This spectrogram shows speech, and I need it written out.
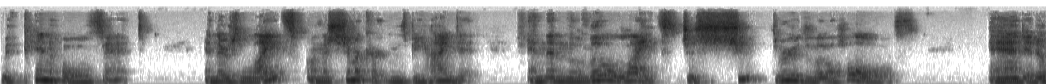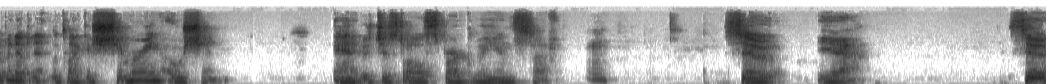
with pinholes in it. And there's lights on the shimmer curtains behind it. And then the little lights just shoot through the little holes. And it opened up and it looked like a shimmering ocean. And it was just all sparkly and stuff. Mm. So, yeah. So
